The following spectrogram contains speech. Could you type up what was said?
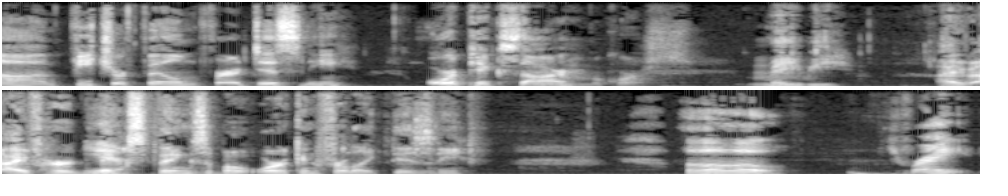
um, feature film for Disney or Pixar? Mm, of course. Maybe. I've I've heard Yeah. mixed things about working for like Disney. Oh, you're right.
